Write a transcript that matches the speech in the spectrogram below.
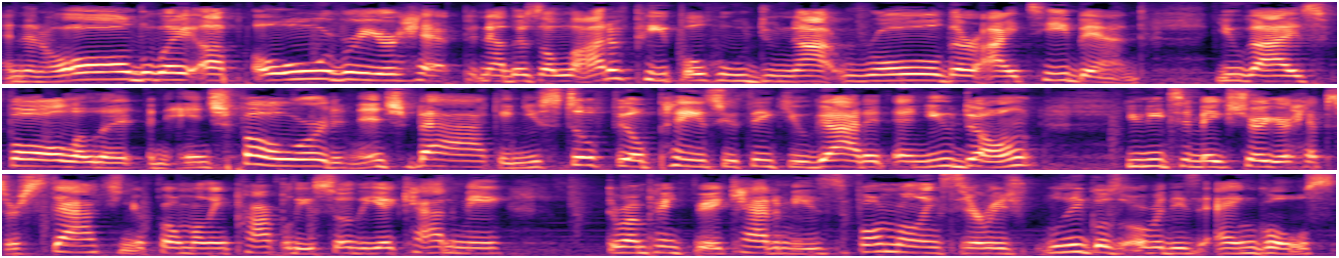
And then all the way up over your hip. Now, there's a lot of people who do not roll their IT band. You guys fall a lit, an inch forward, an inch back, and you still feel pain, so you think you got it, and you don't you need to make sure your hips are stacked and you're foam rolling properly. So the academy, the Run Pain Free Academy's foam rolling series really goes over these angles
